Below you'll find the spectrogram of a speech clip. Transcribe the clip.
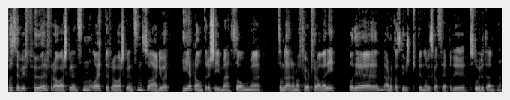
For Ser vi før fraværsgrensen og etter fraværsgrensen, så er det jo et helt annet regime som, som læreren har ført fravær i. Og Det er nok ganske viktig når vi skal se på de store trendene.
